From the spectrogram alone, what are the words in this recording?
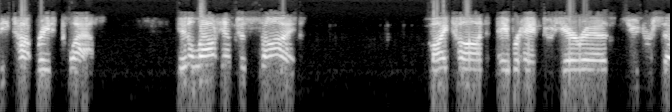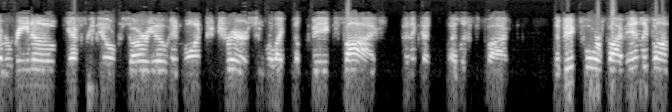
the top-rated class, it allowed him to sign Maitan, Abraham Gutierrez, Yunior Severino, Yefri Del Rosario, and Juan Contreras, who were like the big five. I think that I listed five. The big four or five, and Livan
